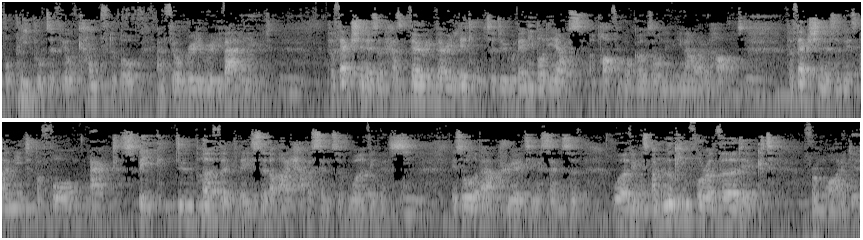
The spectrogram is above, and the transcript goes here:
for people to feel comfortable and feel really, really valued perfectionism has very, very little to do with anybody else apart from what goes on in, in our own heart. Perfectionism is I need to perform, act, speak, do perfectly so that I have a sense of worthiness. It's all about creating a sense of worthiness. I'm looking for a verdict from what I do.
